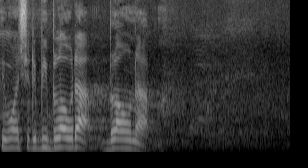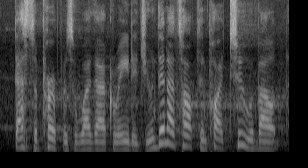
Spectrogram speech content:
He wants you to be blowed up, blown up. That's the purpose of why God created you. And then I talked in part two about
